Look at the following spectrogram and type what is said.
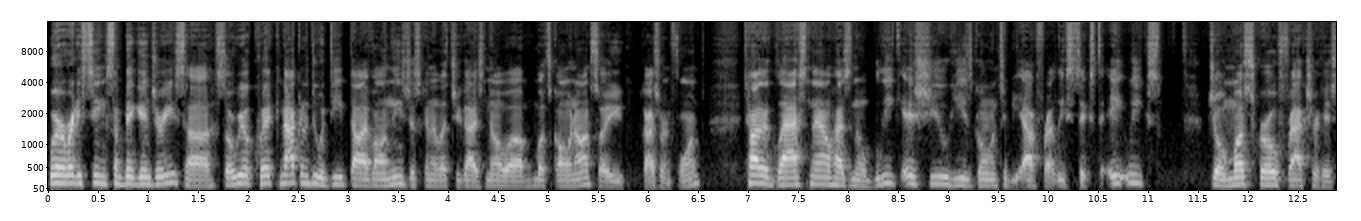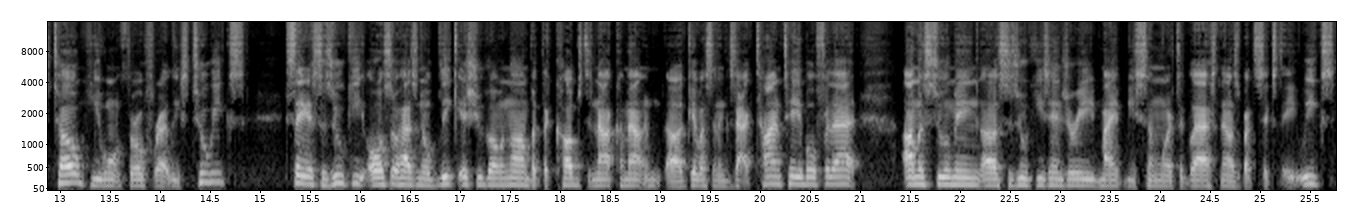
We're already seeing some big injuries. Uh, so real quick, not going to do a deep dive on these. Just going to let you guys know uh, what's going on, so you guys are informed. Tyler Glasnow has an oblique issue. He's going to be out for at least six to eight weeks. Joe Musgrove fractured his toe. He won't throw for at least two weeks. Seiya Suzuki also has an oblique issue going on, but the Cubs did not come out and uh, give us an exact timetable for that. I'm assuming uh, Suzuki's injury might be similar to Glasnow, it's about six to eight weeks.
